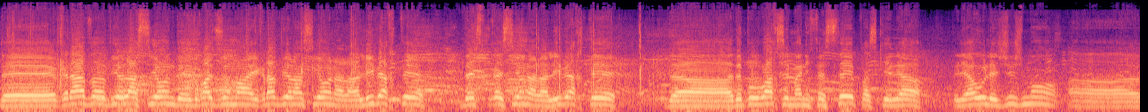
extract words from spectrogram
des graves violations des droits humains et graves violations à la liberté d'expression, à la liberté de, pouvoir se manifester parce qu'il y a, il y a eu le jugement, euh,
